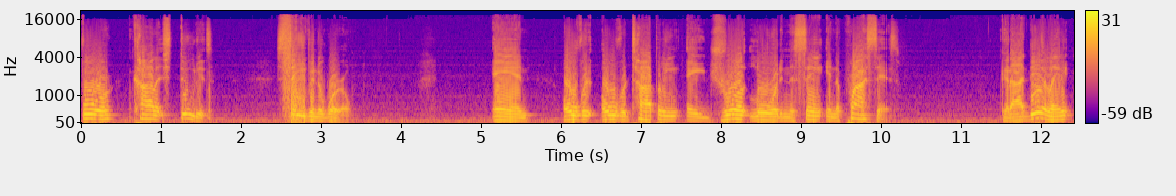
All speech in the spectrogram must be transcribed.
four college students saving the world and over over toppling a drug lord in the same in the process. Good idea, ain't it?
